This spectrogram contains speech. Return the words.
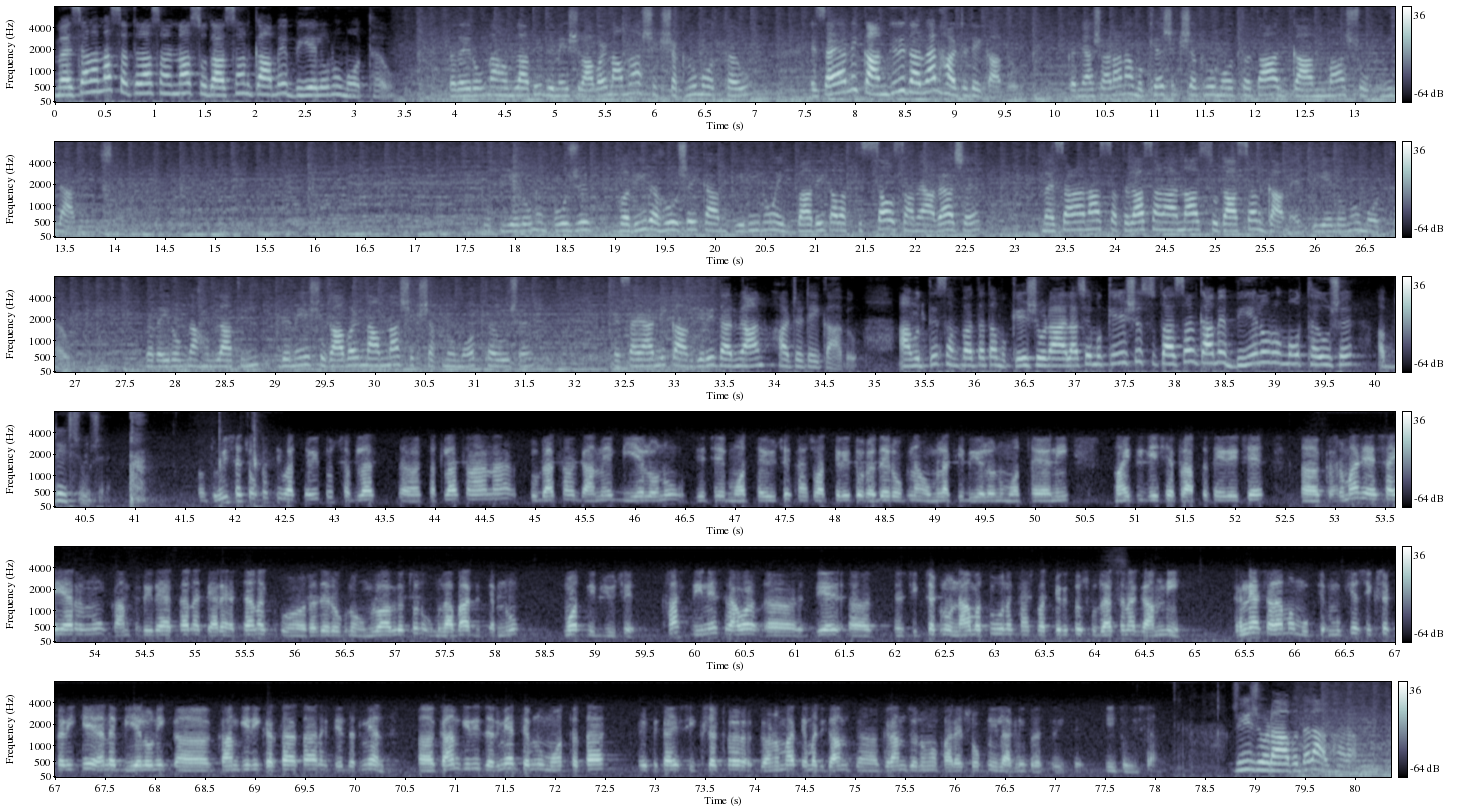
મહેસાણાના સતરાસણના સુદાસણ ગામે બીએલઓનું મોત થયું. હૃદયરોગના હુમલાથી દિનેશ રાવળ નામના શિક્ષકનું મોત થયું. એસઆઈઆરની કામગીરી દરમિયાન હાર્ટ એટેક આવ્યો. કન્યા શાળાના મુખ્ય શિક્ષકનું મોત થતાં ગામમાં શોકની લાગણી છે. બીએલઓનો બોજ વધી રહ્યો છે. કામગીરીનો એક બાદ એક આવા કિસ્સાઓ સામે આવ્યા છે. મહેસાણાના સતલાસણાના સુદાસણ ગામે બીએલઓનું મોત થયું. હૃદયરોગના હુમલાથી દિનેશ રાવળ નામના શિક્ષકનું મોત થયું છે. એસઆઈઆરની કામગીરી દરમિયાન હાર્ટ એટેક આવ્યો. આ મુદ્દે સંવાદદાતા મુકેશ જોડાયેલા છે. મુકેશ સુદાસણ ગામે બીએલઓનું મોત થયું છે. અપડેટ શું છે? ધ્રુવીસા ચોક્કસથી વાત કરી તો સતલાસણાના સુડાસણ ગામે બીએલઓ નું જે છે મોત થયું છે. ખાસ વાત કરીએ તો હૃદય રોગના હુમલાથી બીએલઓ નું મોત થયાની માહિતી જે છે પ્રાપ્ત થઈ રહી છે. ઘરમાં જ એસઆઈઆરનું કામ કરી રહ્યા હતા અને ત્યારે અચાનક હૃદયરોગનો હુમલો આવ્યો અને હુમલા બાદ તેમનું મોત નીપજ્યું છે. ખાસ દિનેશ રાવળ જે શિક્ષકનું નામ હતું અને ખાસ વાત કરીએ તો સુદાસણા ગામની કન્યાશાળામાં મુખ્ય શિક્ષક તરીકે અને બીએલઓ ની કામગીરી કરતા હતા અને તે દરમિયાન કામગીરી દરમિયાન તેમનું મોત થતા કહી શકાય શિક્ષક ગણમાં તેમજ ગામ ગ્રામજનોમાં ભારે શોકની લાગણી પ્રસરી છે. જી, જોડાવા બદલ આભાર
